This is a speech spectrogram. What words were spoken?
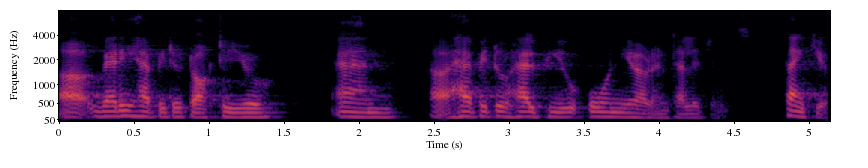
Uh, very happy to talk to you and uh, happy to help you own your intelligence. Thank you.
